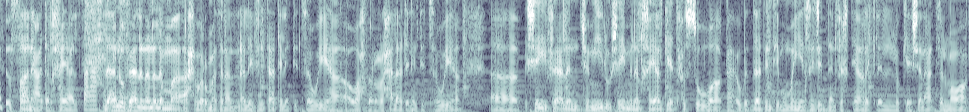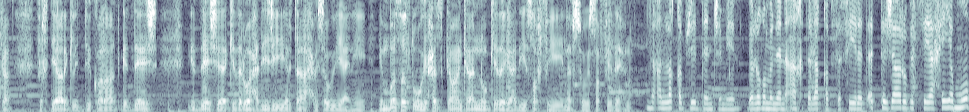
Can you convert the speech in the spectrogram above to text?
صانعة الخيال. صراحة. لأنه يعني. فعلا أنا لما أحضر مثلا الإيفنتات اللي أنت تسويها أو أحضر الرحلات اللي أنت تسويها آه شيء فعلا جميل وشيء من الخيال كده تحسه واقع. وبالذات أنت مميزة جدا في اختيارك للوكيشنات للمواقع في اختيارك للديكورات. قديش قديش كذا الواحد يجي يرتاح ويسوي يعني ينبسط ويحس كمان كأنه كذا قاعد يصفي نفسه ويصفي ذهنه. لا اللقب جدا جميل. بالرغم أن أنا أخذ لقب سفيرة التجارب السياحية مو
